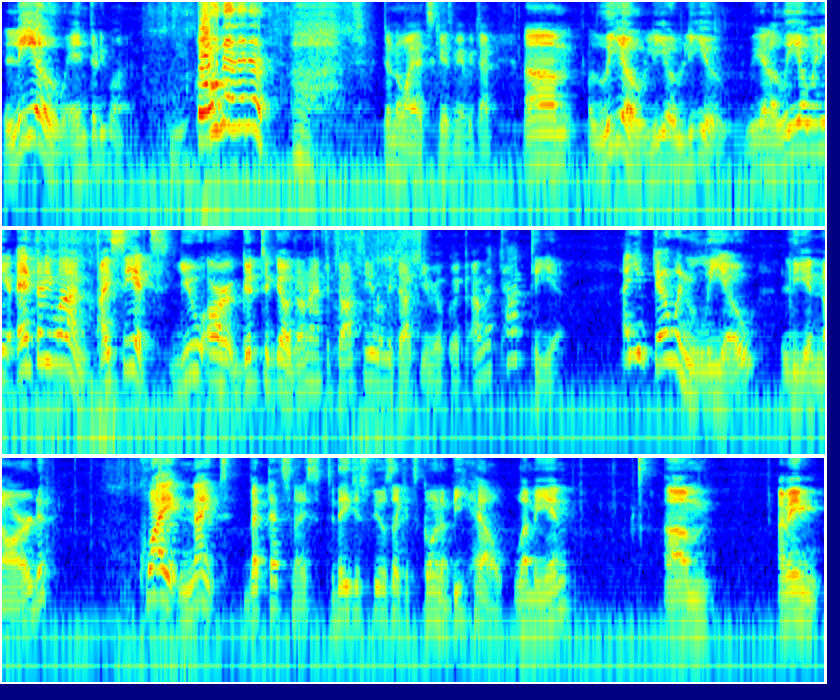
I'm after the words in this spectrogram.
Leo N31. Oh, no, no, no. Don't know why that scares me every time. Um, Leo, Leo, Leo. We got a Leo in here. N31, I see it. You are good to go. Don't I have to talk to you? Let me talk to you real quick. I'm gonna talk to you. How you doing, Leo? Leonard? Quiet night. Bet that's nice. Today just feels like it's going to be hell. Let me in. Um, I mean,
